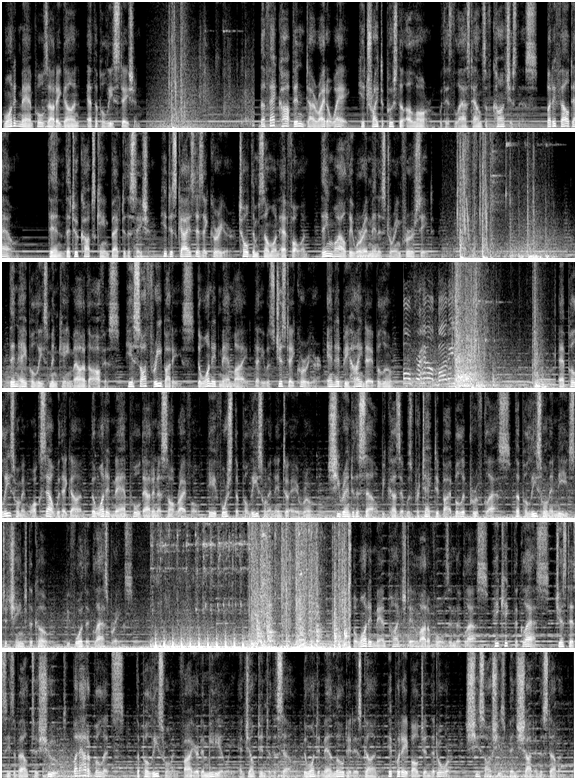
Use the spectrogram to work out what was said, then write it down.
Wanted man pulls out a gun at the police station. The fat cop didn't die right away. He tried to push the alarm with his last ounce of consciousness, but he fell down. Then the two cops came back to the station. He disguised as a courier, told them someone had fallen. Then while they were administering first aid, then a policeman came out of the office. He saw three bodies. The wanted man lied that he was just a courier and hid behind a balloon. Call for help, buddy! A policewoman walks out with a gun. The wanted man pulled out an assault rifle. He forced the policewoman into a room. She ran to the cell because it was protected by bulletproof glass. The policewoman needs to change the code before the glass breaks. The wanted man punched a lot of holes in the glass. He kicked the glass just as he's about to shoot, but out of bullets. The policewoman fired immediately and jumped into the cell. The wanted man loaded his gun. He put a bulge in the door. She saw she's been shot in the stomach.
